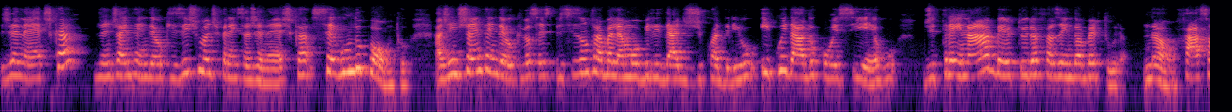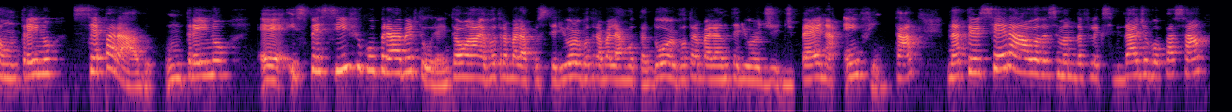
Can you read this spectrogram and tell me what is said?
genética, a gente já entendeu que existe uma diferença genética. Segundo ponto, a gente já entendeu que vocês precisam trabalhar mobilidade de quadril e cuidado com esse erro de treinar a abertura fazendo abertura. Não, façam um treino separado, um treino é, específico para a abertura. Então, ah, eu vou trabalhar posterior, vou trabalhar rotador, vou trabalhar anterior de, de perna, enfim, tá? Na terceira aula da semana da flexibilidade, eu vou passar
